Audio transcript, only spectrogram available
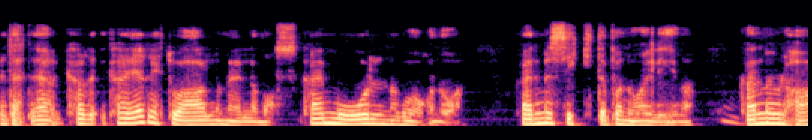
Men dette her. Hva, hva er ritualene mellom oss? Hva er målene våre nå? Hva er det vi sikter på nå i livet? Hva er det vi vil ha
